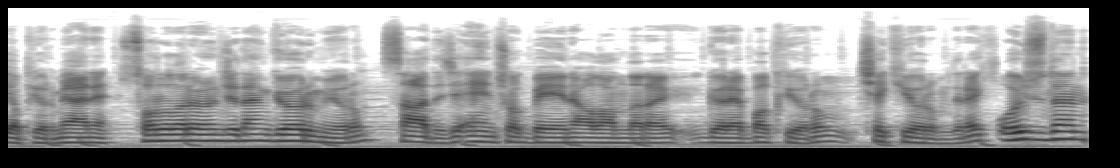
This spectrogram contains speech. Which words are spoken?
yapıyorum. Yani soruları önceden görmüyorum. Sadece en çok beğeni alanlara göre bakıyorum. Çekiyorum direkt. O yüzden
